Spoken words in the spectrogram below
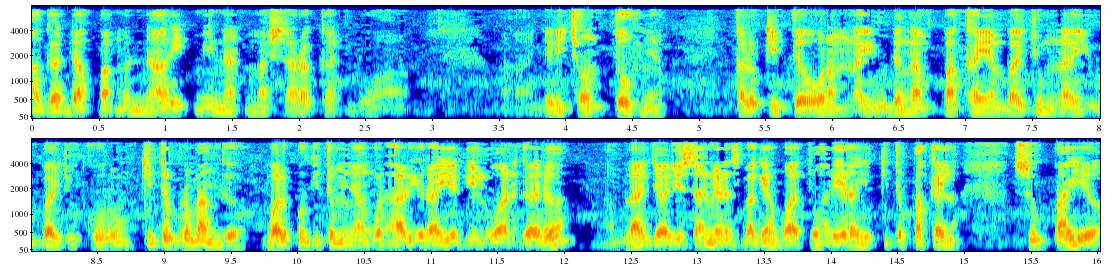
agar dapat menarik minat masyarakat luar. Ha, jadi contohnya, kalau kita orang Melayu dengan pakaian baju Melayu, baju kurung, kita berbangga. Walaupun kita menyambut hari raya di luar negara, ha, belajar di sana dan sebagainya, waktu hari raya kita pakailah. Supaya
